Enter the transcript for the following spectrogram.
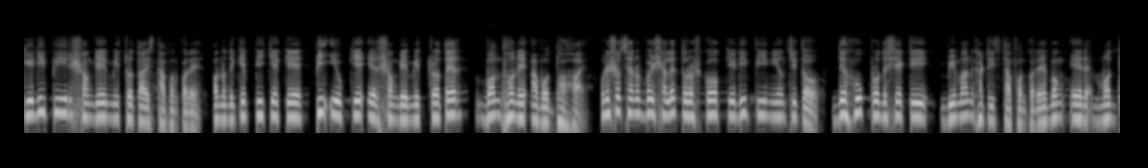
কেডিপির সঙ্গে মিত্রতা স্থাপন করে। অন্যদিকে পিকেকে, পিইউকে এর সঙ্গে মিত্রতের বন্ধনে আবদ্ধ হয়। উনিশশো ছিয়ানব্বই সালে তুরস্ক কেডিপি নিয়ন্ত্রিত দেহুক প্রদেশে একটি বিমান ঘাঁটি স্থাপন করে এবং এর মধ্য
